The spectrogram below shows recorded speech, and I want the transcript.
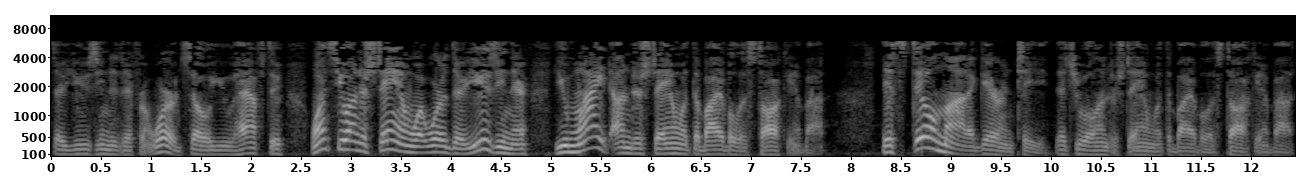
they're using a different word. So you have to, once you understand what word they're using there, you might understand what the Bible is talking about. It's still not a guarantee that you will understand what the Bible is talking about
